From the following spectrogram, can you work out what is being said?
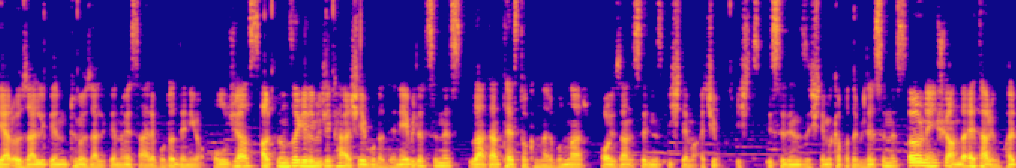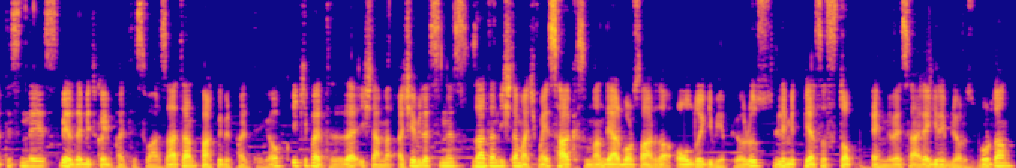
diğer özelliklerini, tüm özelliklerini vesaire burada deniyor olacağız. Aklınıza gelebilecek her şeyi burada deneyebilirsiniz. Zaten test tokenları bunlar. O yüzden istediğiniz işlemi açıp istediğiniz işlemi kapatabilirsiniz. Örneğin şu anda Ethereum paritesindeyiz. Bir de Bitcoin paritesi var zaten. Farklı bir parite yok. İki paritede de işlemler açabilirsiniz. Zaten işlem açmayı sağ kısımdan diğer borsalarda olduğu gibi yapıyoruz. Limit piyasa stop emri vesaire girebiliyoruz buradan.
